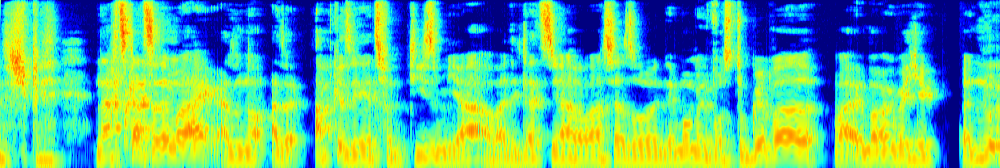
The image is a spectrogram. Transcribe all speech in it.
Sp- Nachts kannst du immer, also noch, also abgesehen jetzt von diesem Jahr, aber die letzten Jahre war es ja so, in dem Moment, wo es dunkel war, war immer irgendwelche, nur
